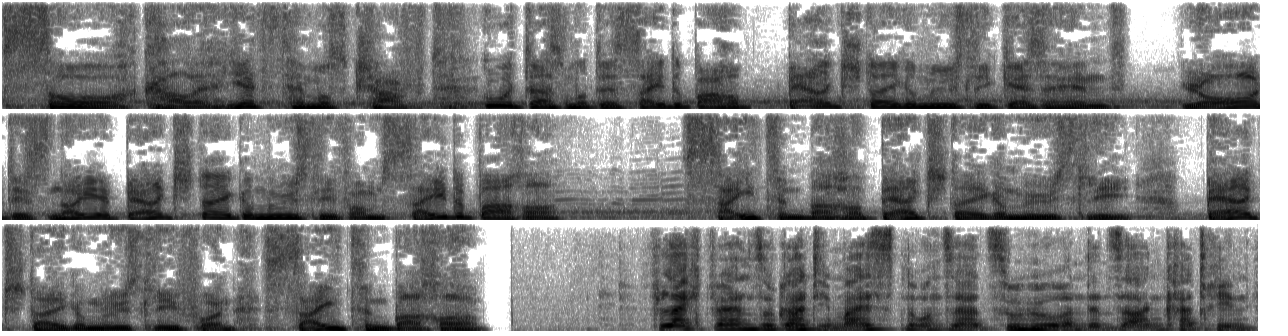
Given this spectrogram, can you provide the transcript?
So, Karle, jetzt haben wir's geschafft. Gut, dass wir das Seidenbacher Bergsteigermüsli gegessen haben. Ja, das neue Bergsteigermüsli vom Seidenbacher. Seitenbacher Bergsteigermüsli. Bergsteigermüsli von Seitenbacher. Vielleicht werden sogar die meisten unserer Zuhörenden sagen, Katrin,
